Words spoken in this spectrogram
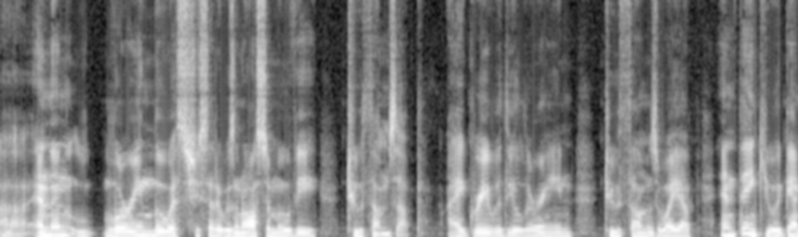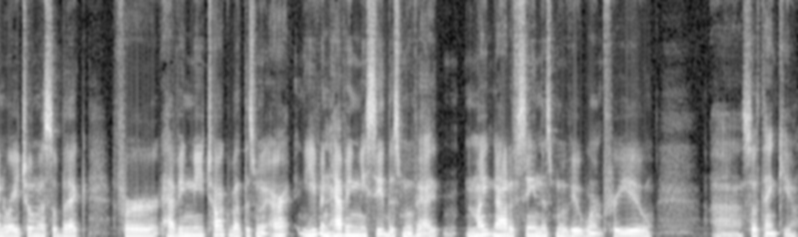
Uh, and then Lorene Lewis, she said it was an awesome movie. Two thumbs up. I agree with you, Lorene. Two thumbs way up. And thank you again, Rachel Misselbeck, for having me talk about this movie, or even having me see this movie. I might not have seen this movie if it weren't for you. Uh, so thank you.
